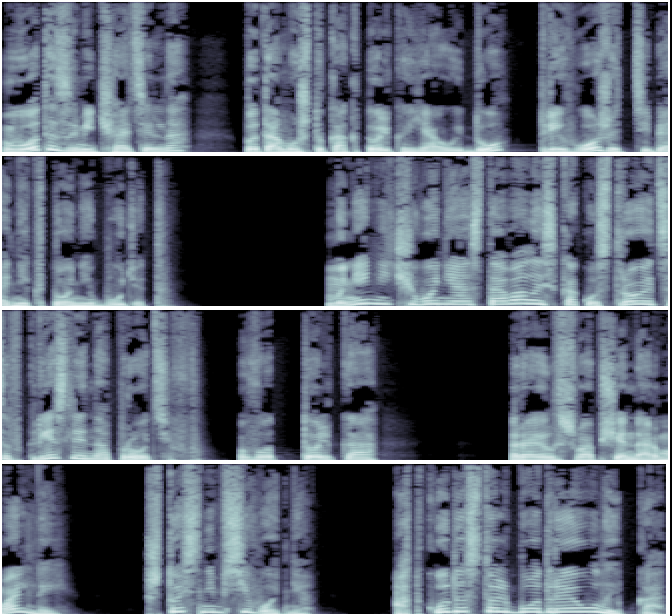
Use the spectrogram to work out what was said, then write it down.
Вот и замечательно, потому что как только я уйду, тревожить тебя никто не будет. Мне ничего не оставалось, как устроиться в кресле напротив. Вот только... Раилш вообще нормальный? Что с ним сегодня? Откуда столь бодрая улыбка?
